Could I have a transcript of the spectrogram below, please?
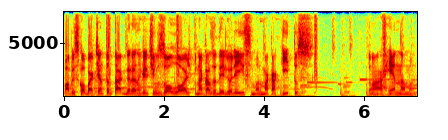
Pablo Escobar tinha tanta grana que ele tinha um zoológico na casa dele. Olha isso, mano. Macaquitos. Uma rena, mano.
